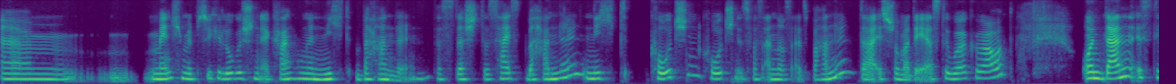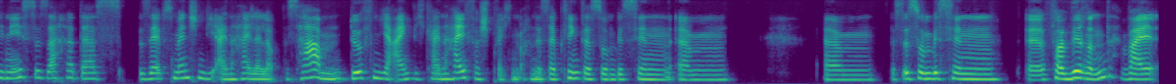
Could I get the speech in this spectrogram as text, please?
ähm, Menschen mit psychologischen Erkrankungen nicht behandeln. Das, das, das heißt behandeln, nicht coachen. Coachen ist was anderes als behandeln. Da ist schon mal der erste Workaround. Und dann ist die nächste Sache, dass selbst Menschen, die eine Heilerlaubnis haben, dürfen ja eigentlich keine Heilversprechen machen. Deshalb klingt das so ein bisschen, ähm, ähm, das ist so ein bisschen äh, verwirrend, weil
